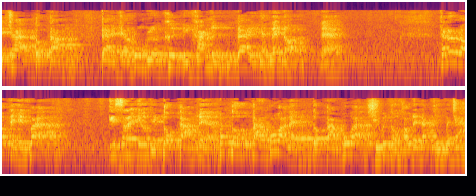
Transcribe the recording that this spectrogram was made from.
ศชาติตกต่ำแต่จะรุ่งเรืองขึ้นอีกครั้งหนึ่งได้อย่างแน่นอนนะฮะฉะนั้นเราจะเห็นว่า อิสราเอลที่ตกต่ำเนี่ยมันตกต่ำเพราะว่าอะไรตกต่ำเพราะว่าชีวิตของเขาได้รับทิ้งพระเจ้า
